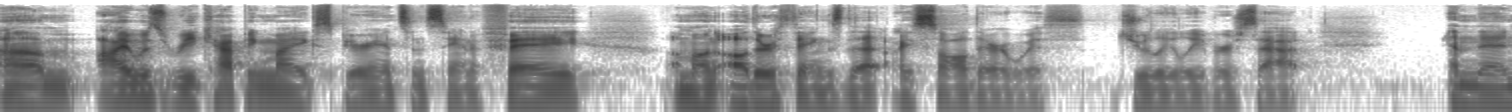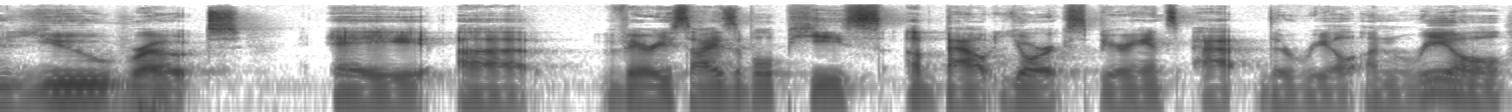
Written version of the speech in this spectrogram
Um, I was recapping my experience in Santa Fe among other things that I saw there with Julie Liebersat. And then you wrote a uh, very sizable piece about your experience at the Real Unreal,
